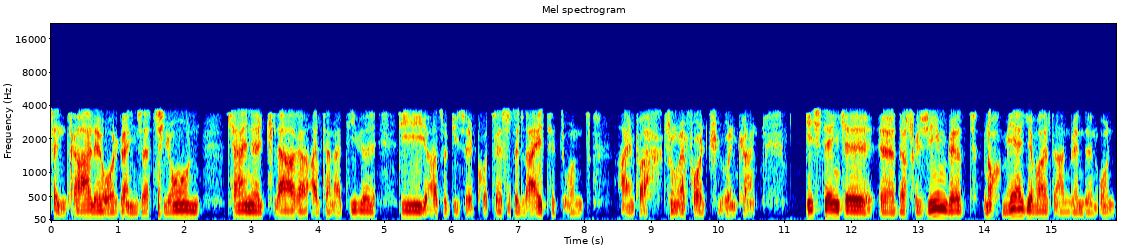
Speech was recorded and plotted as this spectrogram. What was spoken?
zentrale Organisation, keine klare Alternative, die also diese Proteste leitet und einfach zum Erfolg führen kann. Ich denke, äh, das Regime wird noch mehr Gewalt anwenden und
